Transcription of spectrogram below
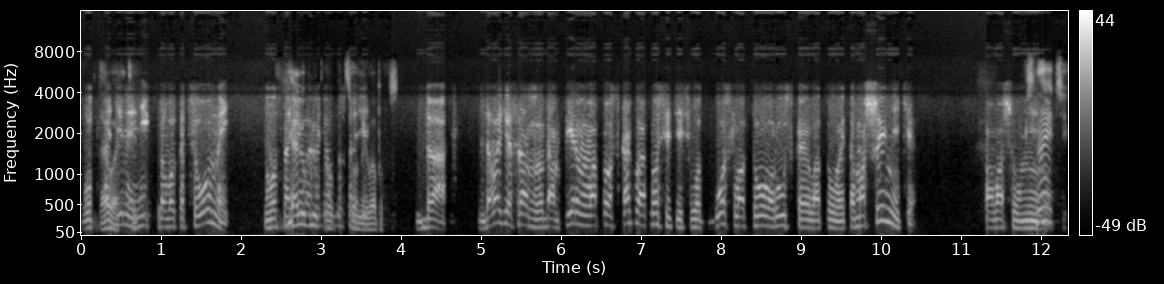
Вот Давайте. один из них провокационный. Но вот Я люблю бы провокационный спросить- вопрос. Да. Давайте я сразу задам первый вопрос. Как вы относитесь, вот Гослото, русское лото, это мошенники, по вашему мнению? Знаете,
